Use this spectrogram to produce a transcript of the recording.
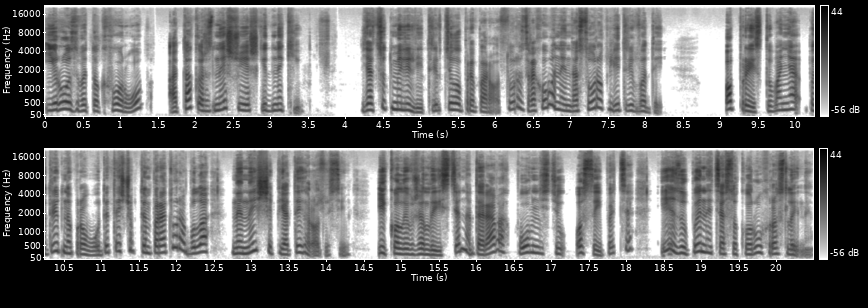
і розвиток хвороб, а також знищує шкідників. 500 мл цього препарату розрахований на 40 літрів води. Оприскування потрібно проводити, щоб температура була не нижче 5 градусів. І коли вже листя на деревах повністю осипеться і зупиниться сокорух рослини.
